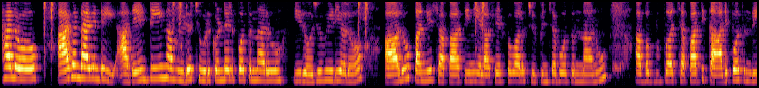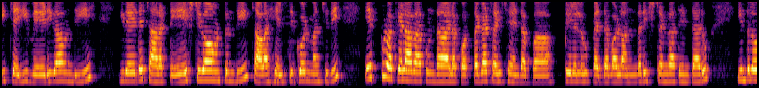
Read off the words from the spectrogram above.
హలో ఆగండి ఆగండి. అదేంటి? నా వీడియో చూడకుండా వెళ్ళిపోతున్నారు. ఈరోజు వీడియోలో ఆలు పన్నీర్ చపాతీని ఎలా చేసుకోవాలో చూపించబోతున్నాను. అబ్బబ్బబ్బా చపాతీ కాలిపోతుంది. చెయ్యి వేడిగా ఉంది. ఇదైతే చాలా టేస్ట్గా ఉంటుంది. చాలా హెల్తీ కూడా మంచిది. ఎప్పుడు ఒకేలా కాకుండా ఇలా కొత్తగా ట్రై చేయండి అబ్బా. పిల్లలు పెద్దవాళ్ళు అందరూ ఇష్టంగా తింటారు. ఇందులో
